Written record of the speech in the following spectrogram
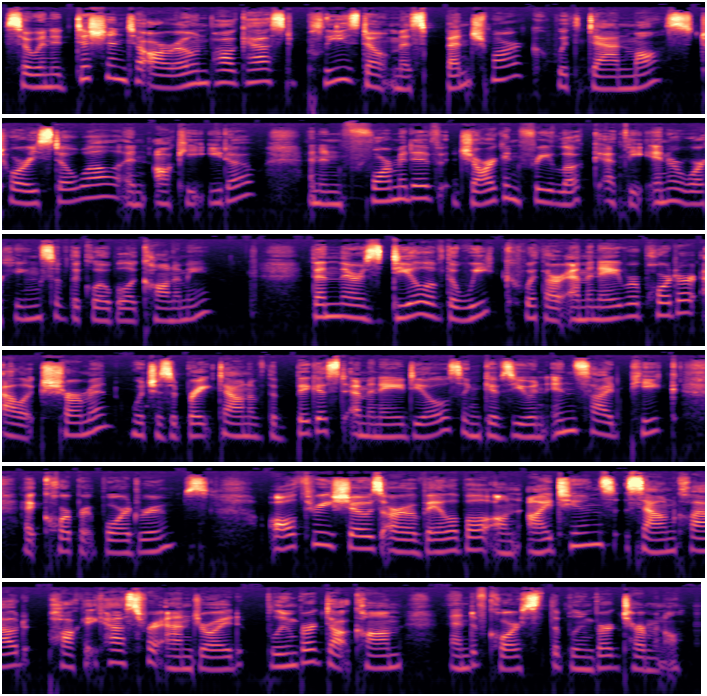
So, in addition to our own podcast, please don't miss Benchmark with Dan Moss, Tori Stillwell, and Aki Ito, an informative, jargon free look at the inner workings of the global economy. Then there's Deal of the Week with our M&A reporter Alex Sherman, which is a breakdown of the biggest M&A deals and gives you an inside peek at corporate boardrooms. All three shows are available on iTunes, SoundCloud, Pocket Cast for Android, bloomberg.com, and of course, the Bloomberg terminal.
